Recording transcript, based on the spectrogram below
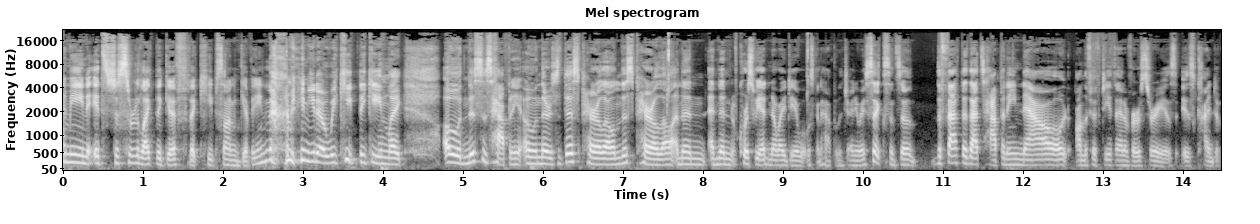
I mean, it's just sort of like the gift that keeps on giving. I mean, you know, we keep thinking like, oh, and this is happening. Oh, and there's this parallel and this parallel, and then and then of course we had no idea what was going to happen with January 6th. And so the fact that that's happening now on the 50th anniversary is is kind of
